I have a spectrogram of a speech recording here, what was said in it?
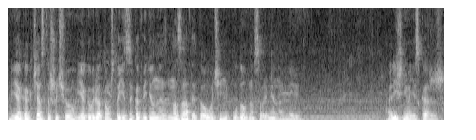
Я как часто шучу, я говорю о том, что язык, отведенный назад, это очень удобно в современном мире. А лишнего не скажешь,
